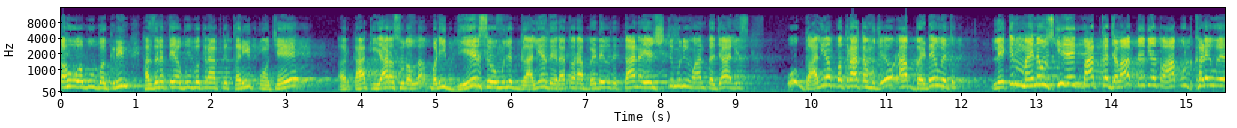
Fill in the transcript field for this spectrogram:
ابو بکرین، حضرت ابو بکر آپ کے قریب پہنچے۔ اور کہا کہ یا رسول اللہ، بڑی دیر سے وہ مجھے گالیاں دے رہا تھا اور آپ بیٹھے ہوئے تھے۔ کہا نا یشتمنی وان تجالس۔ وہ گالیاں بک رہا تھا مجھے اور آپ بیٹھے ہوئے تھے۔ لیکن میں نے اس کی ایک بات کا جواب دے دیا تو آپ اٹھ کھڑے ہوئے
